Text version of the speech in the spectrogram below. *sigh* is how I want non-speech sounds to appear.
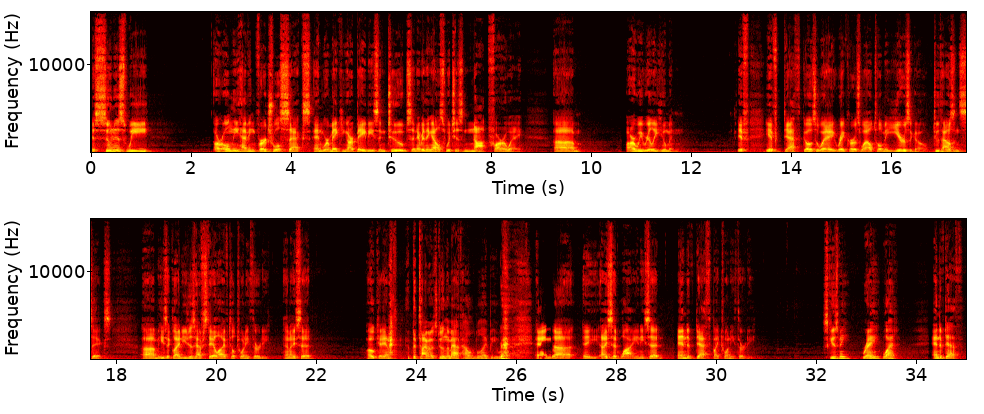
As soon as we are only having virtual sex and we're making our babies in tubes and everything else, which is not far away, um, are we really human? If if death goes away, Ray Kurzweil told me years ago, 2006. Um, he said, "Glenn, you just have to stay alive till 2030." And I said, "Okay." And *laughs* at the time, I was doing the math. How old will I be? *laughs* and uh, I said, "Why?" And he said, "End of death by 2030." Excuse me, Ray? What? End of death.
